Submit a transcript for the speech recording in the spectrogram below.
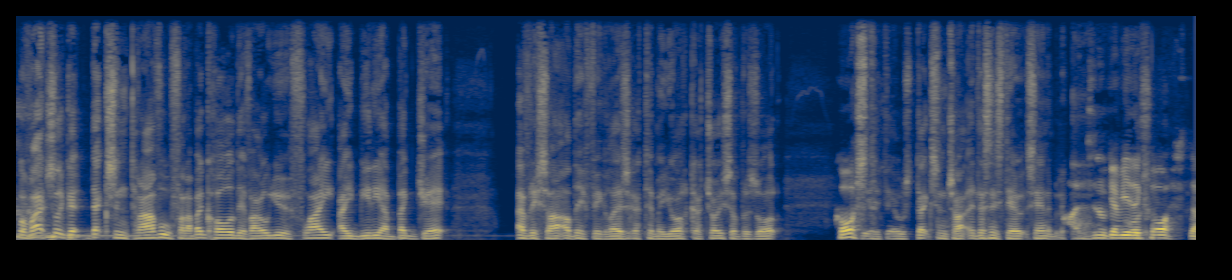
we've actually got Dixon Travel for a big holiday value. Fly Iberia big jet every Saturday for Glasgow to Mallorca. Choice of resort. Cost. Details. Dixon Tra- It doesn't tell send it, but the They'll give you the cost. Uh,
